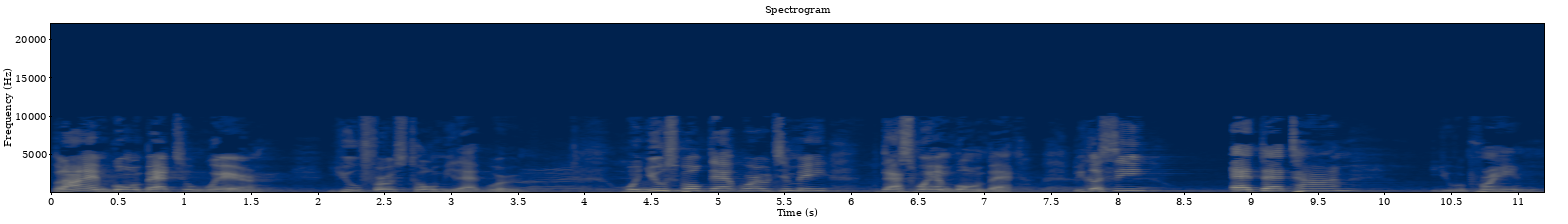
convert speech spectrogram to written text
but I am going back to where you first told me that word. When you spoke that word to me, that's where I'm going back. Because, see, at that time, you were praying,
